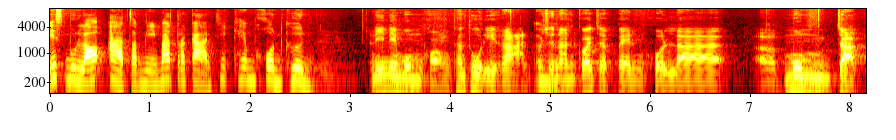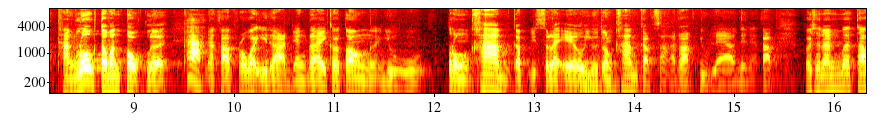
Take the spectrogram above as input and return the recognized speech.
อิสบุลเลาะห์อาจจะมีมาตรการที่เข้มข้นขึ้น อันนี้ในมุมของท่านทูตอิหร่าน เพราะฉะนั้นก็จะเป็นคนละเอ่อมุมจากทางโลกตะวันตกเลยค่ะนะครับ เพราะว่าอิหร่านอย่างไรก็ต้องอยู่ตรงข้ามกับอิสราเอลอืมอยู่ตรงข้ามกับสหรัฐอยู่แล้วเนี่ยนะครับ เพราะฉะนั้นเมื่อถ้า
